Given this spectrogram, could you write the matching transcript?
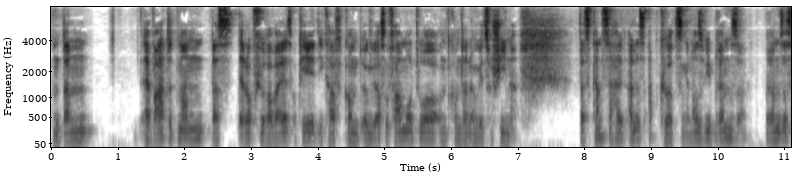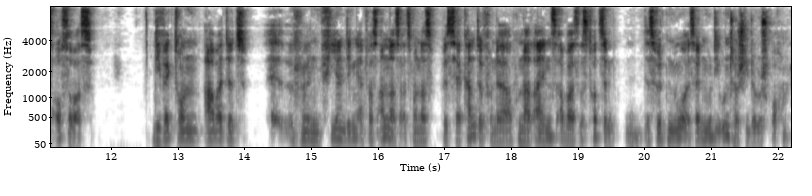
und dann erwartet man, dass der Lokführer weiß, okay, die Kraft kommt irgendwie aus dem Fahrmotor und kommt dann irgendwie zur Schiene. Das kannst du halt alles abkürzen, genauso wie Bremse. Bremse ist auch sowas. Die Vectron arbeitet äh, in vielen Dingen etwas anders, als man das bisher kannte von der 101, aber es ist trotzdem, es wird nur, es werden nur die Unterschiede besprochen.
